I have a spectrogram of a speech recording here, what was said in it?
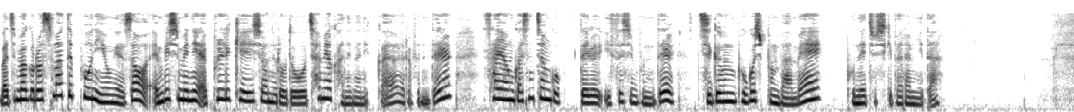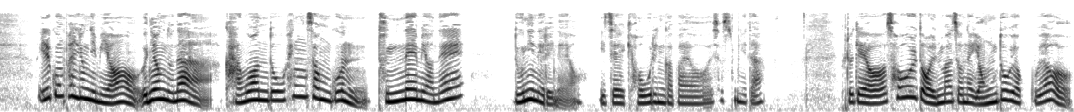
마지막으로 스마트폰 이용해서 MBC 미니 애플리케이션으로도 참여 가능하니까요. 여러분들 사연과 신청곡들 있으신 분들 지금 보고 싶은 밤에 보내주시기 바랍니다. 1086님이요. 은영 누나, 강원도 횡성군 둔내면에 눈이 내리네요. 이제 겨울인가 봐요. 하셨습니다. 그러게요. 서울도 얼마 전에 영도였고요.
